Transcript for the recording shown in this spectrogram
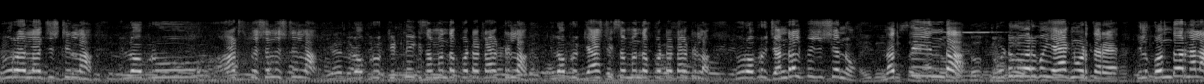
ನ್ಯೂರಾಲಜಿಸ್ಟ್ ಇಲ್ಲ. ಇಲ್ಲೊಬ್ರು ಹಾರ್ಟ್ ಸ್ಪೆಷಲಿಸ್ಟ್ ಇಲ್ಲ ಇಲ್ಲೊಬ್ರು ಕಿಡ್ನಿಗೆ ಸಂಬಂಧಪಟ್ಟ ಡಾಕ್ಟರ್ ಇಲ್ಲ ಇಲ್ಲೊಬ್ರು ಗ್ಯಾಸ್ಟ್ರಿಕ್ ಸಂಬಂಧಪಟ್ಟ ಡಾಕ್ಟರ್ ಇಲ್ಲ. ಇವರೊಬ್ರು ಜನರಲ್ ಫಿಸಿಷಿಯನ್ ನತ್ತಿಯಿಂದ ದುಡ್ಡುವರೆಗೂ ಹೇಗೆ ನೋಡ್ತಾರೆ? ಇಲ್ಲಿ ಬಂದವ್ರನ್ನೆಲ್ಲ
